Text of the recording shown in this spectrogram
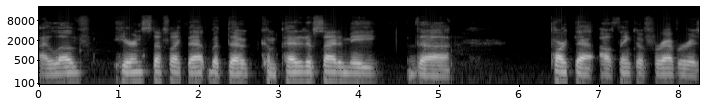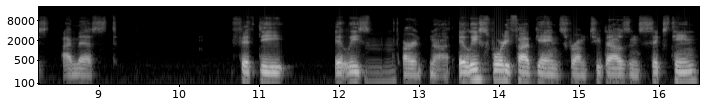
I love hearing stuff like that, but the competitive side of me, the part that I'll think of forever is I missed 50 at least Mhm. Not at least 45 games from 2016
